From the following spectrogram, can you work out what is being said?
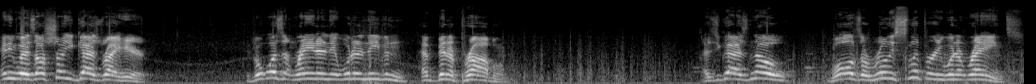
Anyways, I'll show you guys right here. If it wasn't raining, it wouldn't even have been a problem. As you guys know, walls are really slippery when it rains.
